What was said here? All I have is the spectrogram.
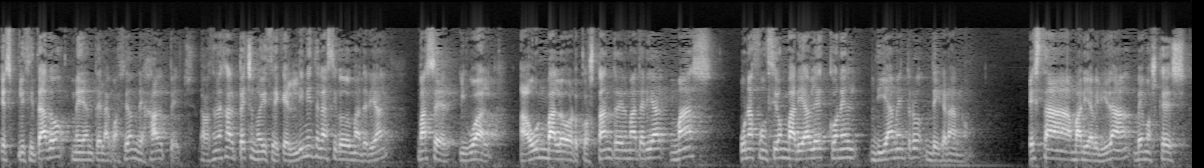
explicitado mediante la ecuación de Hall-Page. La ecuación de Hall-Page nos dice que el límite elástico de un material va a ser igual a un valor constante del material más una función variable con el diámetro de grano. Esta variabilidad vemos que es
